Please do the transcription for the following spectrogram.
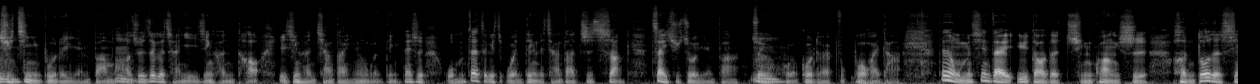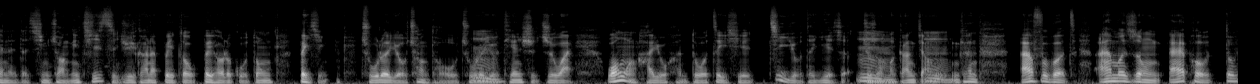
去进一步的研发嘛。嗯、所以这个产业已经很好，已经很强大，也很稳定。但是我们在这个稳定的强大之上，再去做研发，最后过头来破坏它。嗯、但是我们现在遇到的情况是，很多的现在的新创，你其实仔细去看它背后背后的股东背景，除了有创投，除了有天使之外，嗯、往往还有很多这些既有的业者，就是我们刚。刚讲的，你看，Alphabet、Amazon、Apple 都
